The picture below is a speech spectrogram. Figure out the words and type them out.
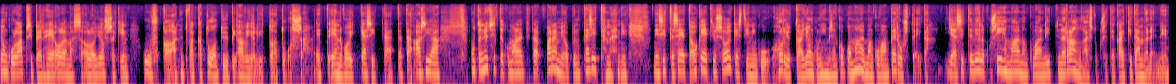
jonkun lapsiperheen olemassaolo jossakin uhkaa nyt vaikka tuon tyypin avioliittoa tuossa. Että en voi käsittää tätä asiaa. Mutta nyt sitten kun mä olen tätä paremmin oppinut käsittämään, niin, niin sitten se, että okei, että jos se oikeasti niin kuin horjuttaa jonkun ihmisen koko maailmankuvan perusteita. Ja sitten vielä kun siihen maailmankuvaan liittyy ne rangaistukset ja kaikki tämmöinen, niin,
